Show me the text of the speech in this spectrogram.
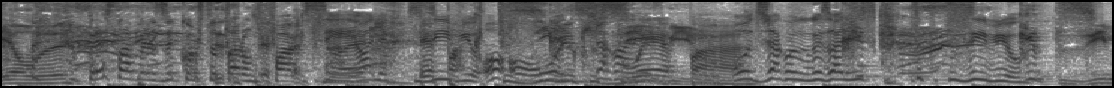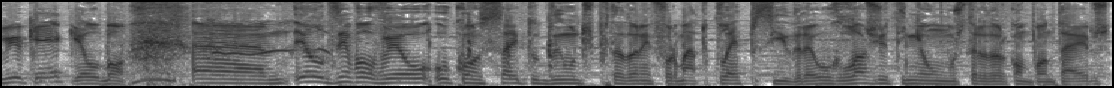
Ele. Parece que está apenas a constatar um facto. Sim, não é? olha que tesíbio. Oh, oh, tesíbio que já isso agora- é, pá. Ou já qualquer coisa, olha isso, que, que tesíbio. Que tesíbio que é aquele? Bom, ahm, ele desenvolveu o conceito de um despertador em formato clepsidra. O relógio tinha um mostrador com ponteiros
